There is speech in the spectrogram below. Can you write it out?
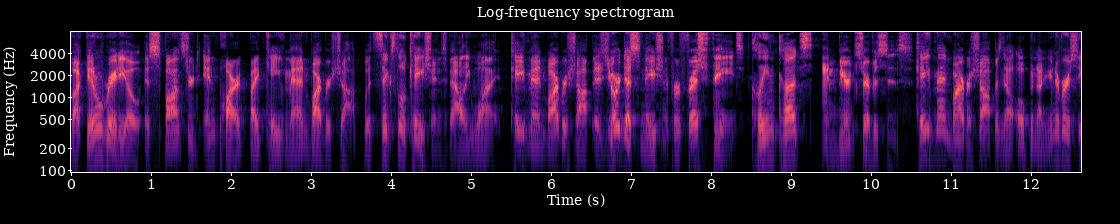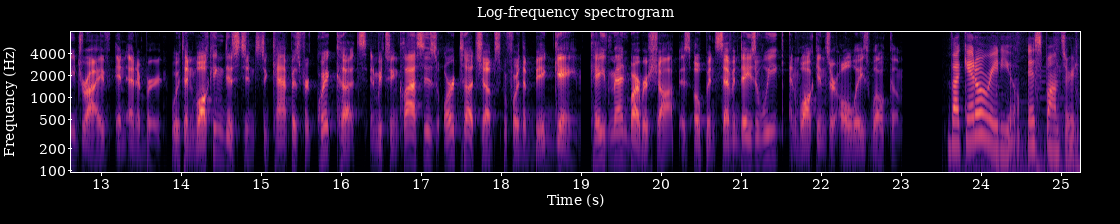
Vaquero Radio is sponsored in part by Caveman Barbershop, with six locations valley-wide. Caveman Barbershop is your destination for fresh fades, clean cuts, and beard services. Caveman Barbershop is now open on University Drive in Edinburg, within walking distance to campus for quick cuts in between classes or touch-ups before the big game. Caveman Barbershop is open seven days a week, and walk-ins are always welcome. Vaquero Radio is sponsored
